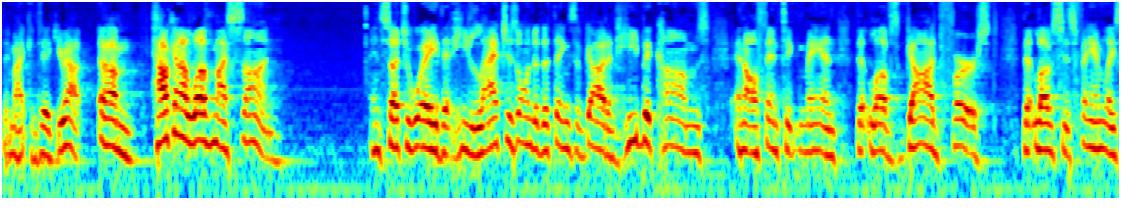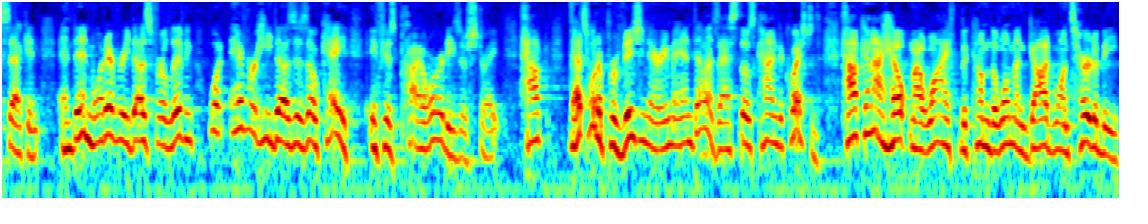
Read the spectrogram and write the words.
they might can take you out. Um, how can I love my son in such a way that he latches onto the things of God and he becomes an authentic man that loves God first, that loves his family second, and then whatever he does for a living, whatever he does is okay if his priorities are straight. How, that's what a provisionary man does. Ask those kind of questions. How can I help my wife become the woman God wants her to be?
